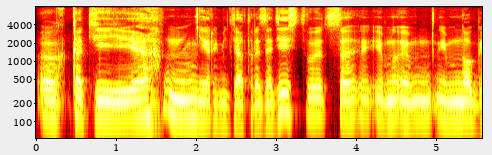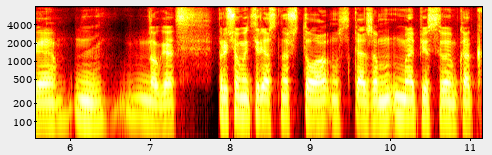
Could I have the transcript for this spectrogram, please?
какие нейромедиаторы задействуются, и, и многое, много. Причем интересно, что, скажем, мы описываем как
